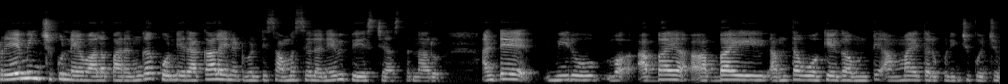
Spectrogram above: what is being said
ప్రేమించుకునే వాళ్ళ పరంగా కొన్ని రకాలైనటువంటి సమస్యలు అనేవి ఫేస్ చేస్తున్నారు. అంటే మీరు అబ్బాయి అబ్బాయి అంతా ఓకేగా ఉంటే అమ్మాయి తరపు నుంచి కొంచెం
